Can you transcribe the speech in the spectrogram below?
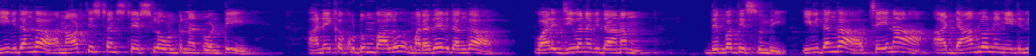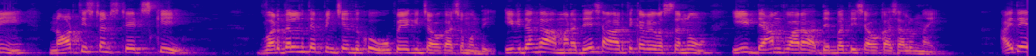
ఈ విధంగా నార్త్ ఈస్టర్న్ స్టేట్స్లో ఉంటున్నటువంటి అనేక కుటుంబాలు మరదే విధంగా వారి జీవన విధానం దెబ్బతీస్తుంది. ఈ విధంగా చైనా ఆ డ్యాంలోని నీటిని నార్త్ ఈస్టర్న్ స్టేట్స్కి వరదలను తెప్పించేందుకు ఉపయోగించే అవకాశం ఉంది. ఈ విధంగా మన దేశ ఆర్థిక వ్యవస్థను ఈ డ్యామ్ ద్వారా దెబ్బతీసే అవకాశాలు ఉన్నాయి అయితే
